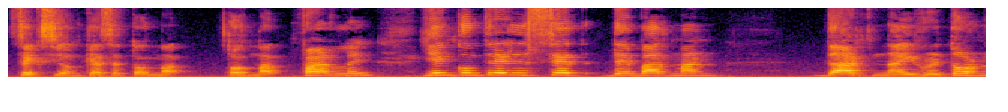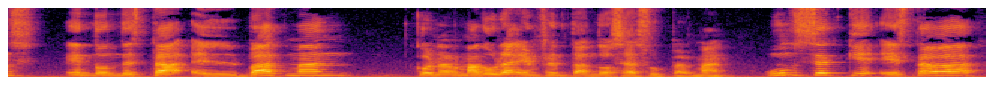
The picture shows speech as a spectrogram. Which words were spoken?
sección que hace Todd, McFarlane, y encontré el set de Batman Dark Knight Returns, en donde está el Batman con armadura enfrentándose a Superman. Un set que estaba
